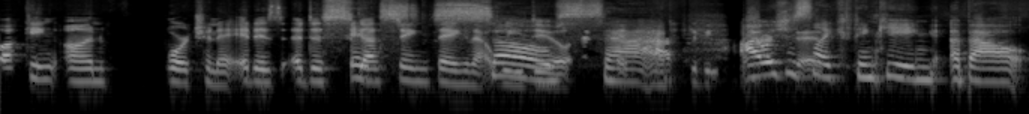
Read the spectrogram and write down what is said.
fucking unfortunate it is a disgusting It's thing that so we do sad. to be I was just like thinking about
